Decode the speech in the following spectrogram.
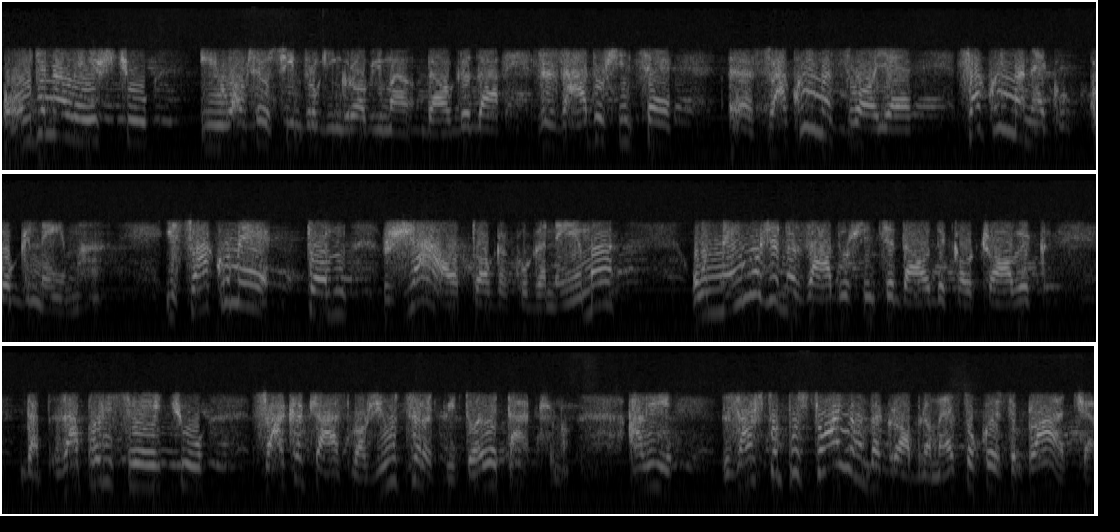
ovdje na Lešću i uopšte u svim drugim grobima Beograda za zadušnice. E, svako ima svoje, svako ima nekog kog nema. I svakome tom žao toga koga nema, on ne može na zadušnice da ode kao čovek, da zapali sveću, svaka čast može i u crkvi, to je tačno. Ali zašto postoji onda grobno mesto koje se plaća?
